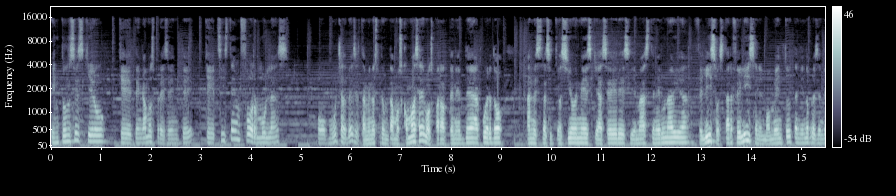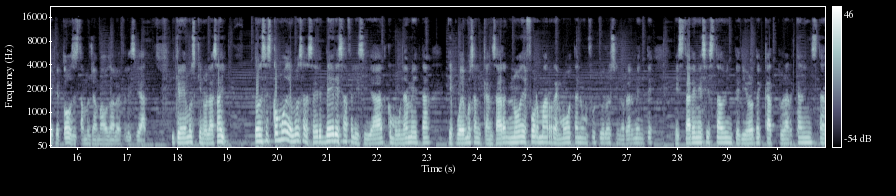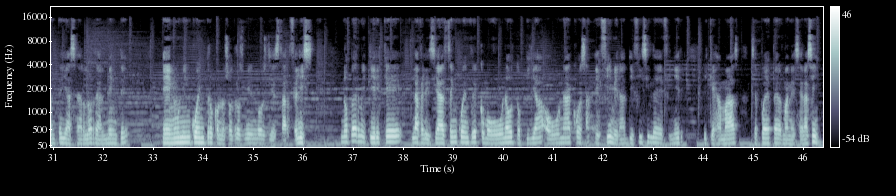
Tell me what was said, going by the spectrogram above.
entonces quiero que tengamos presente que existen fórmulas o muchas veces también nos preguntamos cómo hacemos para tener de acuerdo a nuestras situaciones, quehaceres y demás, tener una vida feliz o estar feliz en el momento, teniendo presente que todos estamos llamados a la felicidad y creemos que no las hay. Entonces, ¿cómo debemos hacer ver esa felicidad como una meta que podemos alcanzar no de forma remota en un futuro, sino realmente estar en ese estado interior de capturar cada instante y hacerlo realmente en un encuentro con nosotros mismos y estar feliz? No permitir que la felicidad se encuentre como una utopía o una cosa efímera, difícil de definir y que jamás se puede permanecer así.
